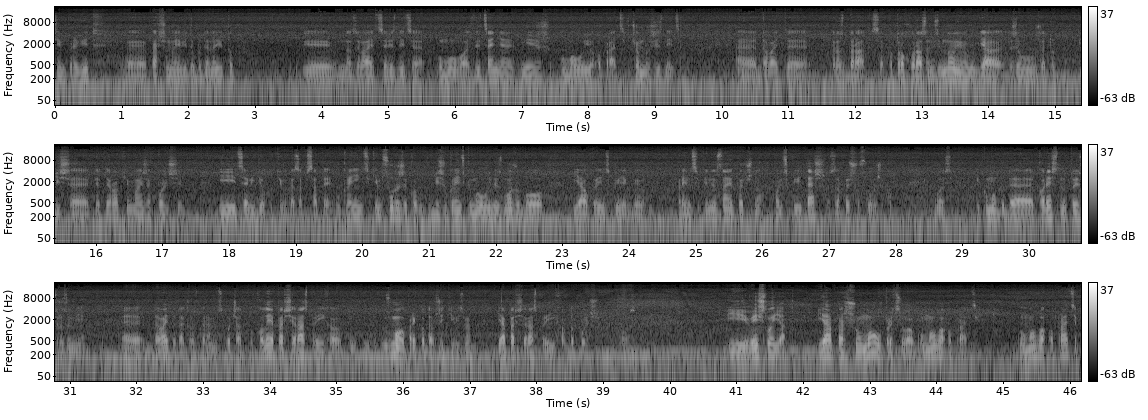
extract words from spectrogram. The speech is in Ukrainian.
Всім привіт! Е, Перше моє відео буде на YouTube. Називається різниця умова зліцення між умовою операції. В чому ж різниця? Е, Давайте розбиратися потроху разом зі мною. Я живу вже тут більше п'яти років майже в Польщі. І це відео хотів би записати українським суржиком. Більш українською мовою не зможу, бо я українською якби в принципі не знаю точно. Польською теж запишу суржиком. Ось. І кому буде корисно, той зрозуміє. Е, давайте так розберемо спочатку. Коли я перший раз приїхав, з мого прикладу в житті візьмемо, я перший раз приїхав до Польщі. Ось. І вийшло як? Я першу умову працював, умова о праці. Умова о праці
